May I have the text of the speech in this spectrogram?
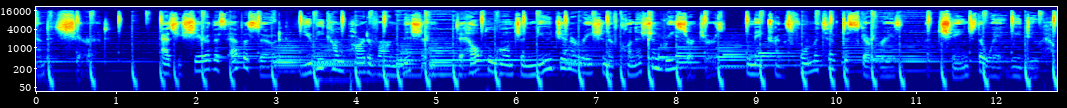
and share it. As you share this episode, you become part of our mission to help launch a new generation of clinician researchers who make transformative discoveries that change the way we do healthcare.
